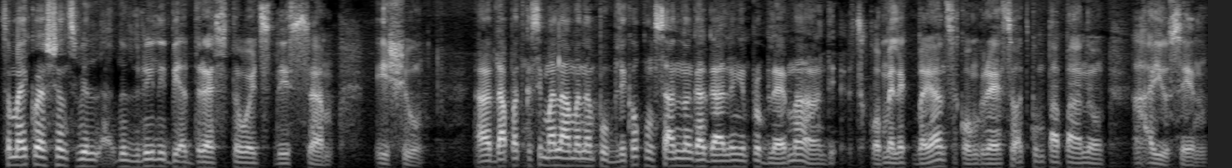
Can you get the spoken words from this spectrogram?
So my questions will will really be addressed towards this um, issue. Ah, dapat kasi malaman ng publiko kung saan nanggagaling yung problema. Sa COMELEC ba yan, sa Kongreso, at kung paano aayusin.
